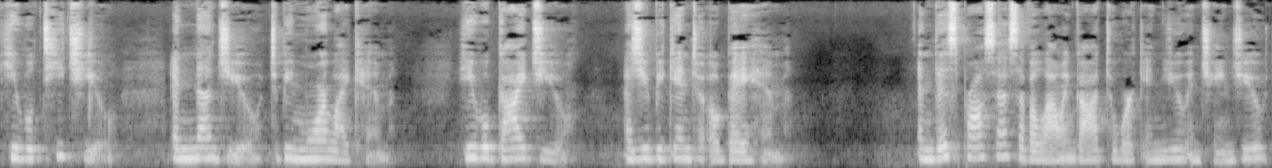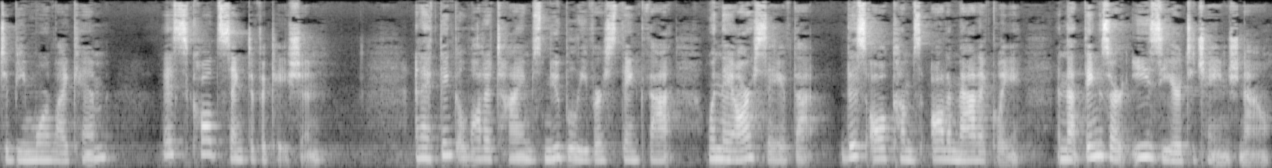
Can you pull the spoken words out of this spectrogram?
He will teach you and nudge you to be more like Him. He will guide you as you begin to obey Him. And this process of allowing God to work in you and change you to be more like Him, it's called sanctification. And I think a lot of times new believers think that when they are saved, that this all comes automatically and that things are easier to change now.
